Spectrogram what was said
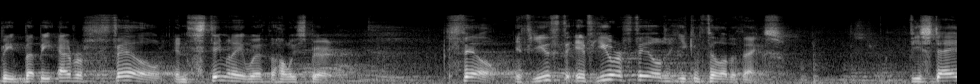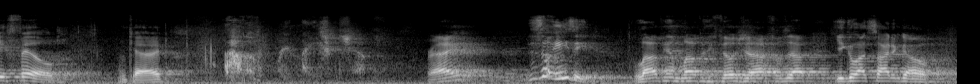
be, but be ever filled and stimulated with the Holy Spirit. Fill. If you, if you are filled, you can fill other things. If you stay filled, okay, out of relationship, right? This is so easy. Love Him, love Him, He fills you up, fills you up. You go outside and go,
